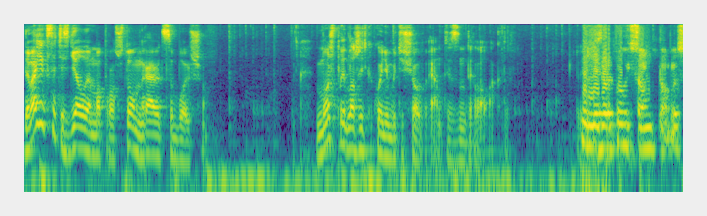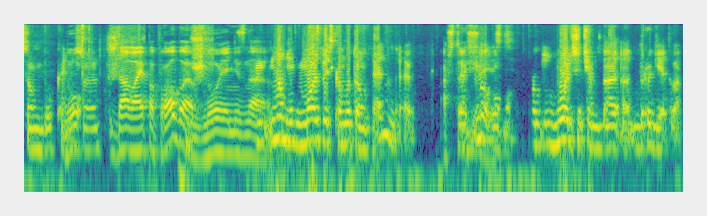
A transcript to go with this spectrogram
Давайте, кстати, сделаем опрос, что вам нравится больше. Можешь предложить какой-нибудь еще вариант из интервалактов? Ливерпуль сам, самбук, Ну, конечно же. давай попробуем, но я не знаю. Ну, может быть, кому-то он реально нравится. А что еще ну, есть? больше, чем а, а, другие два.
